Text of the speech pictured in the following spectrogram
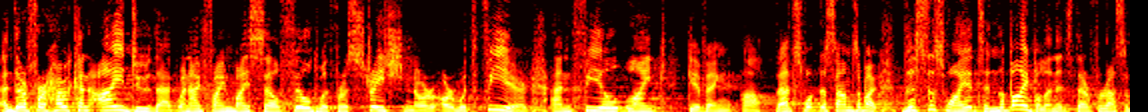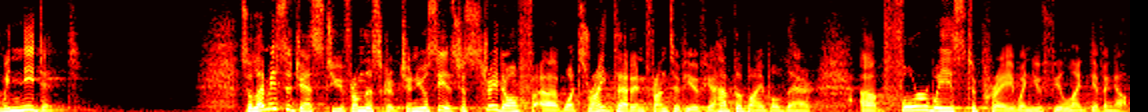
And therefore, how can I do that when I find myself filled with frustration or, or with fear and feel like giving up? That's what the Psalm's about. This is why it's in the Bible and it's there for us, and we need it. So let me suggest to you from the scripture, and you'll see it's just straight off uh, what's right there in front of you if you have the Bible there. Uh, four ways to pray when you feel like giving up.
